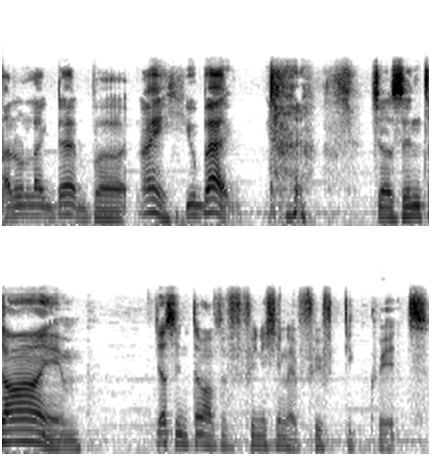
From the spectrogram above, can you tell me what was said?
I don't like that, but hey, you back. Just in time. Just in time after finishing like 50 crates.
